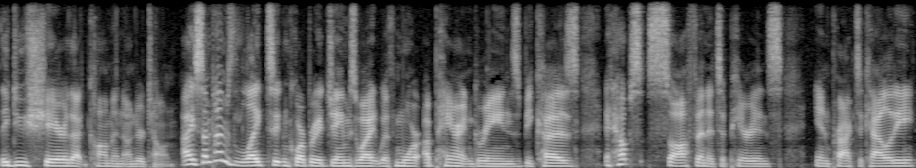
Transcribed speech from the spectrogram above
they do share that common undertone. I sometimes like to incorporate James White with more apparent greens because it helps soften its appearance in practicality,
